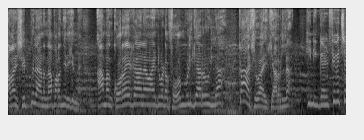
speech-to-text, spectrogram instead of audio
അവൻ ഷിപ്പിലാണെന്നാ പറഞ്ഞിരിക്കുന്നത് അവൻ കുറെ കാലമായിട്ട് ഇവിടെ ഫോൺ വിളിക്കാറുമില്ല കാശ് വായിക്കാറില്ല. ഇനി ഗൾഫിൽ വെച്ച്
